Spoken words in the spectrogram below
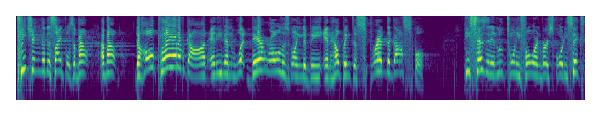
teaching the disciples about about the whole plan of God and even what their role is going to be in helping to spread the gospel. He says it in Luke 24 and verse 46.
